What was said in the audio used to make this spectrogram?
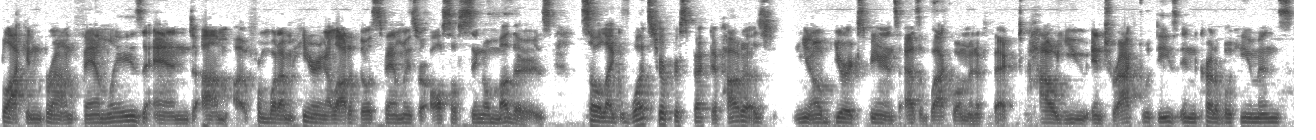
Black and Brown families, and um, uh, from what I'm hearing, a lot of those families are also single mothers. So, like, what's your perspective? How does you know your experience as a Black woman affect how you interact with these incredible humans?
